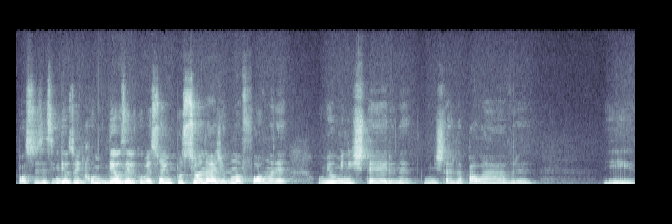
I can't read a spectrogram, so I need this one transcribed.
posso dizer assim, Deus ele, Deus ele começou a impulsionar de alguma forma, né? O meu ministério, né? O ministério da palavra. E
